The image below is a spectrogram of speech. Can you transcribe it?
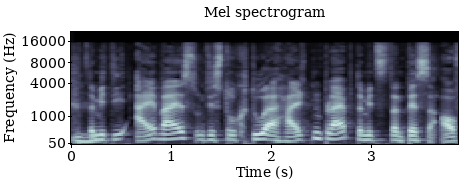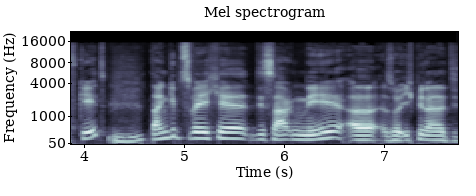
Mhm. damit die Eiweiß und die Struktur erhalten bleibt, damit es dann besser aufgeht. Mhm. Dann gibt es welche, die sagen, nee, äh, also ich bin einer, die,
